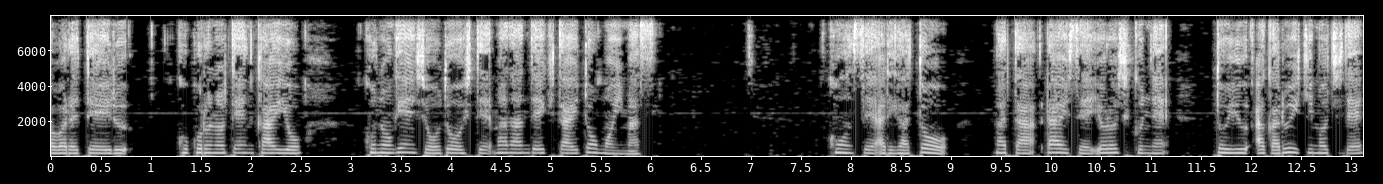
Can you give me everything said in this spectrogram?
われている心の展開をこの現象を通して学んでいきたいと思います。今世ありがとう。また来世よろしくね。という明るい気持ちで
